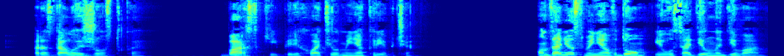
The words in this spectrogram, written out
— раздалось жесткое. Барский перехватил меня крепче. Он занес меня в дом и усадил на диван.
